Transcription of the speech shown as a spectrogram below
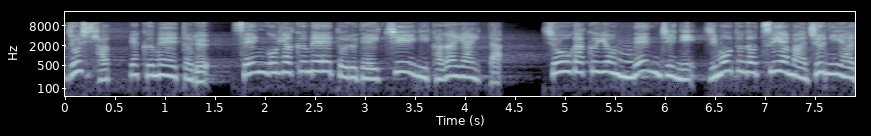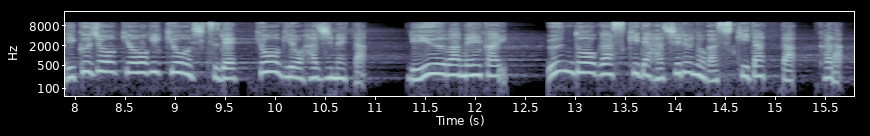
女子800メートル、1500メートルで1位に輝いた。小学4年時に地元の津山ジュニア陸上競技教室で競技を始めた。理由は明快。運動が好きで走るのが好きだったから。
